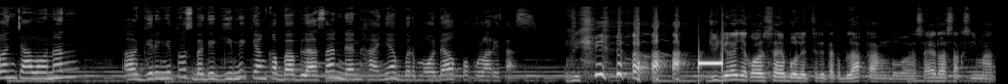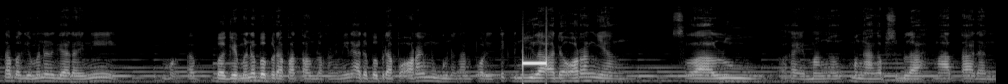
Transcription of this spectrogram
pencalonan uh, Giring itu sebagai gimmick yang kebablasan dan hanya bermodal popularitas. Jujur aja kalau saya boleh cerita ke belakang bahwa saya adalah saksi mata bagaimana negara ini eh, bagaimana beberapa tahun belakang ini ada beberapa orang yang menggunakan politik dan gila ada orang yang selalu kayak menganggap sebelah mata dan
